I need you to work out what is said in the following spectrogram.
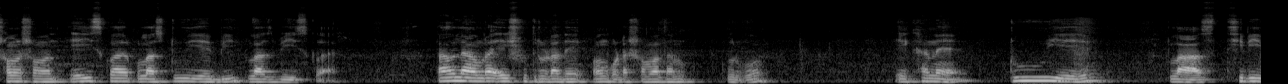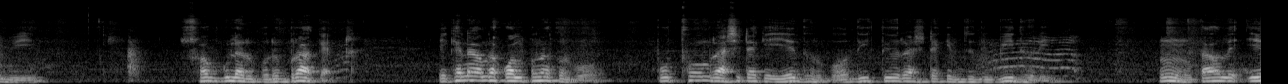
সমান সমান a square plus two a b plus b square তাহলে আমরা এই সূত্রটা দিয়ে অঙ্কটা সমাধান করব। এখানে two a plus three b সবগুলোর উপরে ব্রাকেট এখানে আমরা কল্পনা করব, প্রথম রাশিটাকে এ ধরব, দ্বিতীয় রাশিটাকে যদি বি ধরি, হুম, তাহলে a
